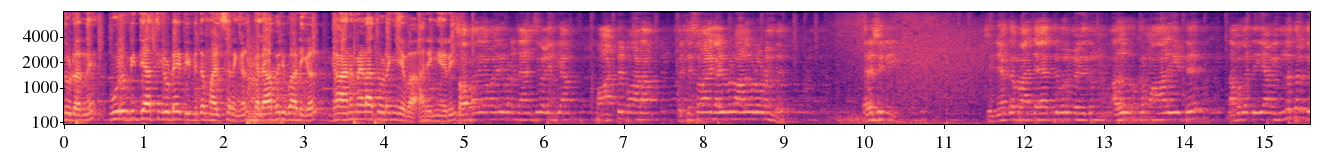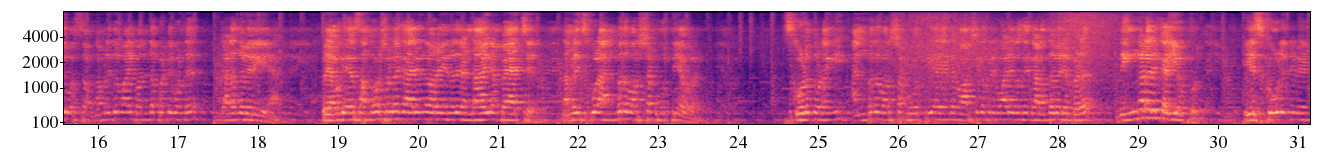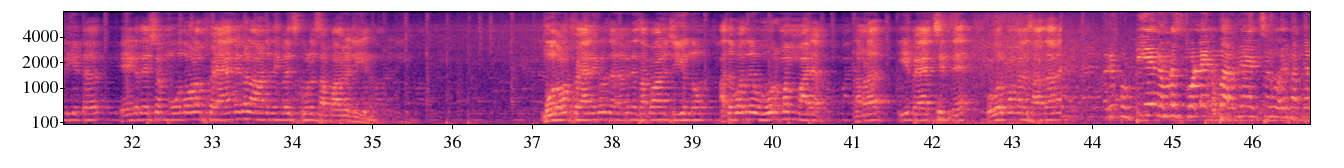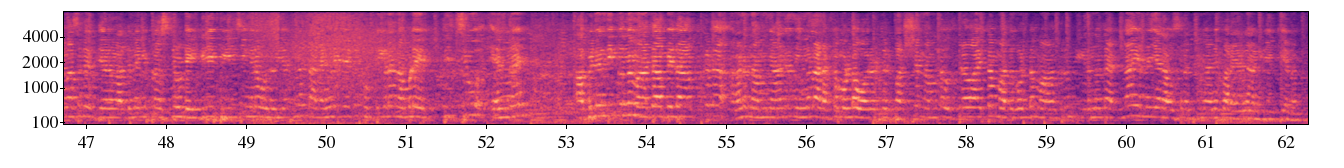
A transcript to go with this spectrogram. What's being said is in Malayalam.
തുടർന്ന് പൂർവ വിദ്യാർത്ഥികളുടെ വിവിധ മത്സരങ്ങൾ കലാപരിപാടികൾ ഗാനമേള തുടങ്ങിയവ അരങ്ങേറി. ഡാൻസ് കളിക്കാം പാട്ട് പാടാം വ്യത്യസ്തമായ കഴിവുള്ള എഴുതും. അതൊക്കെ മാറിയിട്ട് നമുക്ക് ചെയ്യാം? ഇന്നത്തെ ദിവസം നമ്മൾ ഇതുമായി ബന്ധപ്പെട്ടുകൊണ്ട് കടന്നു വരികയാണ്. നമുക്ക് സന്തോഷമുള്ള കാര്യം എന്ന് പറയുന്നത് രണ്ടായിരം ബാച്ച്. നമ്മൾ ഈ സ്കൂൾ അൻപത് വർഷം പൂർത്തിയാവുകയാണ്. സ്കൂൾ തുടങ്ങി അൻപത് വർഷം പൂർത്തിയായതിന്റെ വാർഷിക പരിപാടികളൊക്കെ കടന്നു വരുമ്പോൾ നിങ്ങളുടെ ഒരു കയ്യൊപ്പ്. ഈ സ്കൂളിന് വേണ്ടിയിട്ട് ഏകദേശം മൂന്നോളം ഫാനുകളാണ് നിങ്ങൾ ഈ സ്കൂളിൽ സംഭാവന ചെയ്യുന്നത്. മൂന്നോളം ഫാനുകൾ ജനവിനെ സംഭാവന ചെയ്യുന്നു. അതുപോലെ തന്നെ മരം. നമ്മുടെ ഈ ബാച്ചിന്റെ ഓർമ്മ മരം സാധാരണ ഒരു കുട്ടിയെ നമ്മുടെ സ്കൂളിലേക്ക് പറഞ്ഞയച്ചു ഒരു പത്താം ക്ലാസ്സിലെ വിദ്യാർത്ഥി അല്ലെങ്കിൽ plus two degree P G ഇങ്ങനെ ഉയർന്ന തലങ്ങളിലേക്ക് കുട്ടികളെ നമ്മൾ എത്തിച്ചു എന്ന് അഭിനന്ദിക്കുന്ന മാതാപിതാക്കൾ ആണ് ഞാൻ നിങ്ങളടക്കമുള്ള ഓരോരുത്തർ പക്ഷെ നമ്മുടെ ഉത്തരവാദിത്തം അതുകൊണ്ട് മാത്രം തീരുന്നതല്ല എന്ന് ഒരു അവസരത്തിൽ ഞാൻ പറയാൻ ആഗ്രഹിക്കുകയാണ്.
